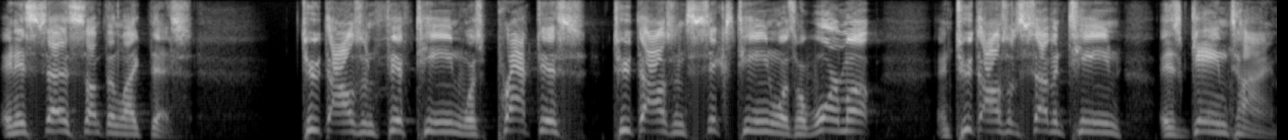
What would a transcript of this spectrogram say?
And it says something like this 2015 was practice, 2016 was a warm up, and 2017 is game time.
